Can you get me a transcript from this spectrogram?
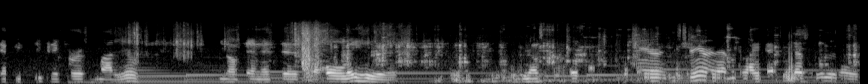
that means you can encourage somebody else. You know what I'm saying? That, that's the whole they head. You know, so staring, staring at me like that, that's really like,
